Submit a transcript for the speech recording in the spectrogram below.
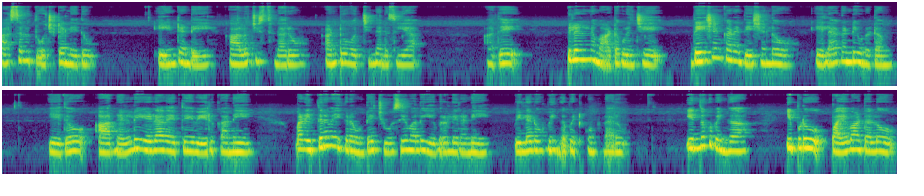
అస్సలు తోచటం లేదు. ఏంటండి ఆలోచిస్తున్నారు? అంటూ వచ్చింది అనసూయ. అదే పిల్లలన్న మాట గురించే. దేశం కాని దేశంలో ఎలాగండి ఉండటం? ఏదో ఆరు నెలలు ఏడాది అయితే వేరు కానీ మన ఇద్దరం ఇక్కడ ఉంటే చూసేవాళ్ళు ఎవరు లేరని పిల్లలు బెంగ పెట్టుకుంటున్నారు. ఎందుకు బెంగ? ఇప్పుడు పైవాటలో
